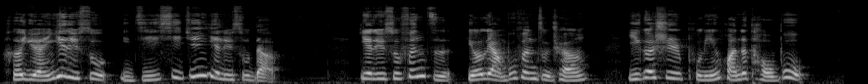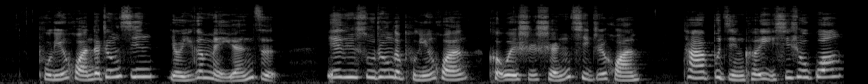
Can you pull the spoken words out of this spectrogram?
和原叶绿素以及细菌叶绿素等。叶绿素分子由两部分组成，一个是普林环的头部。普林环的中心有一个镁原子，叶绿素中的普林环可谓是神奇之环。它不仅可以吸收光，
